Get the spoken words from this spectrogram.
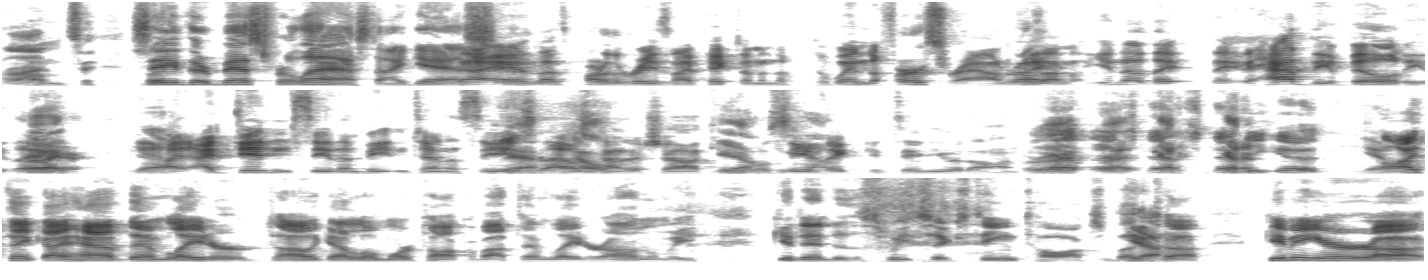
Right. Um, S- Save their best for last, I guess. Yeah, and that's part of the reason I picked them in the, to win the first round. Right. Because I'm, you know, they, they have the ability there. Right. yeah, I, I didn't see them beating Tennessee, Yeah, so that was no. kind of shocking. Yeah. We'll see Yeah. if they can continue it on. Right, yeah, right. that's Gotta- gonna be good. yeah. I think I have them later. I got a little more talk about them later on when we get into the Sweet 16 talks. But Yeah. uh, give me your uh,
